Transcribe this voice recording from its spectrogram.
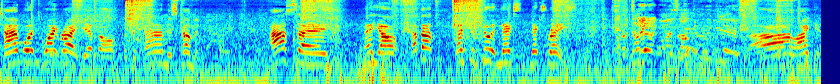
Time wasn't quite right yet, y'all, but the time is coming. I say, hey, y'all, how about let's just do it next next race. I like it.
